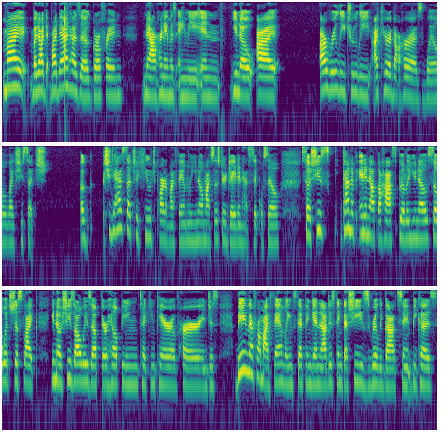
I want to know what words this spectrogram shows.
my my dad my dad has a girlfriend now. Her name is Amy, and you know I I really truly I care about her as well. Like she's such a she has such a huge part of my family. You know, my sister Jaden has sickle cell. So she's kind of in and out the hospital, you know. So it's just like, you know, she's always up there helping, taking care of her and just being there for my family and stepping in. And I just think that she's really God sent because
